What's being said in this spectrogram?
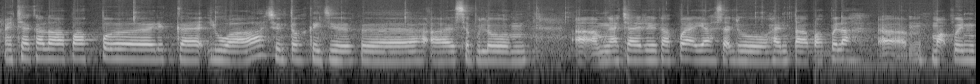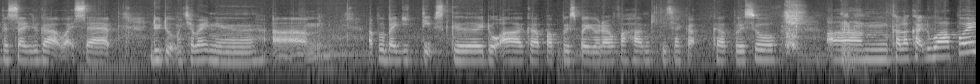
macam kalau apa-apa dekat luar contoh kerja ke uh, sebelum uh, mengacara ke apa ayah selalu hantar apa-apalah um, mak pun pesan juga WhatsApp duduk macam mana um, apa bagi tips ke doa ke apa-apa supaya orang faham kita cakap ke apa so um, kalau kat luar pun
